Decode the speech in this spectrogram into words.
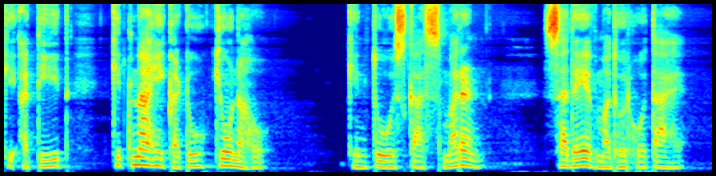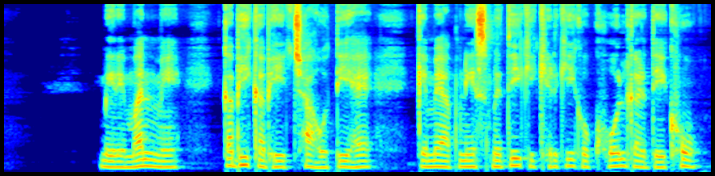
कि अतीत कितना ही कटु क्यों न हो, किंतु उसका स्मरण सदैव मधुर होता है। मेरे मन में कभी कभी इच्छा होती है कि मैं अपनी स्मृति की खिड़की को खोल कर देखूँ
